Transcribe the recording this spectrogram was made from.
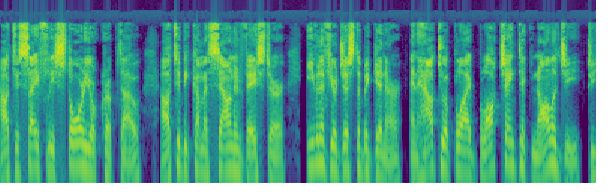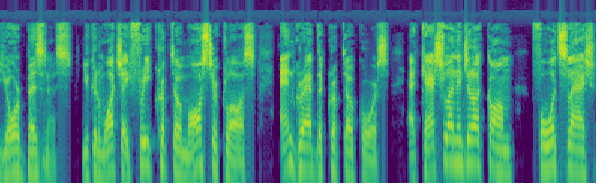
how to safely store your crypto, how to become a sound investor, even if you're just a beginner, and how to apply blockchain technology to your business. You can watch a free crypto masterclass and grab the crypto course at cashflowninja.com forward slash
